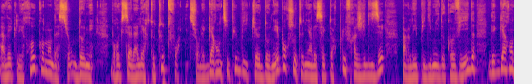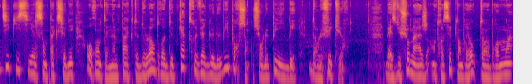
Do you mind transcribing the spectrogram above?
avec les recommandations données. Bruxelles alerte toutefois sur les garanties publiques données pour soutenir les secteurs plus fragilisés par l'épidémie de Covid, des garanties qui, si elles sont actionnées, auront un impact de l'ordre de 4,8% sur le PIB dans le futur. Baisse du chômage entre septembre et octobre, moins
